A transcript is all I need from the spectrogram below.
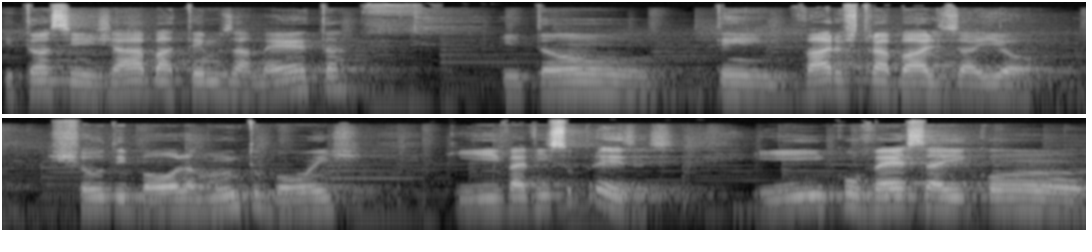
então assim, já batemos a meta. Então tem vários trabalhos aí, ó, show de bola, muito bons, que vai vir surpresas. E conversa aí com,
